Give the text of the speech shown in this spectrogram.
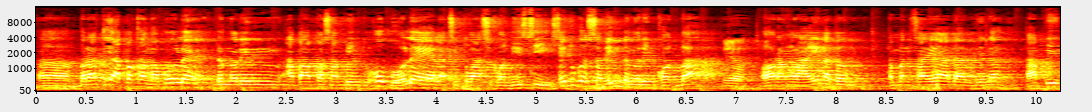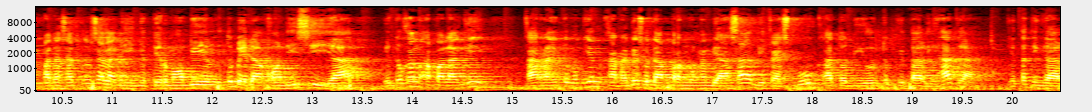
eh, berarti apakah nggak boleh dengerin apa-apa sambil tuh oh boleh lihat situasi kondisi. Saya juga sering dengerin khotbah Iya. orang lain atau teman saya ada begini. Tapi pada saat itu saya lagi nyetir mobil. Itu beda kondisi ya. Itu kan apalagi karena itu mungkin karena dia sudah perenungan biasa di Facebook atau di YouTube kita lihat ya kita tinggal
